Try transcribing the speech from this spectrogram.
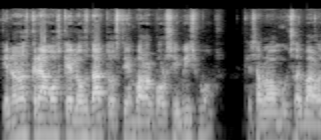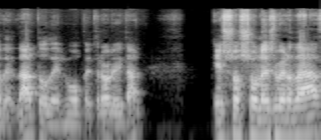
que, no nos creamos que los datos tienen valor por sí mismos, que se hablaba mucho del valor del dato, del nuevo petróleo y tal. Eso solo es verdad,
